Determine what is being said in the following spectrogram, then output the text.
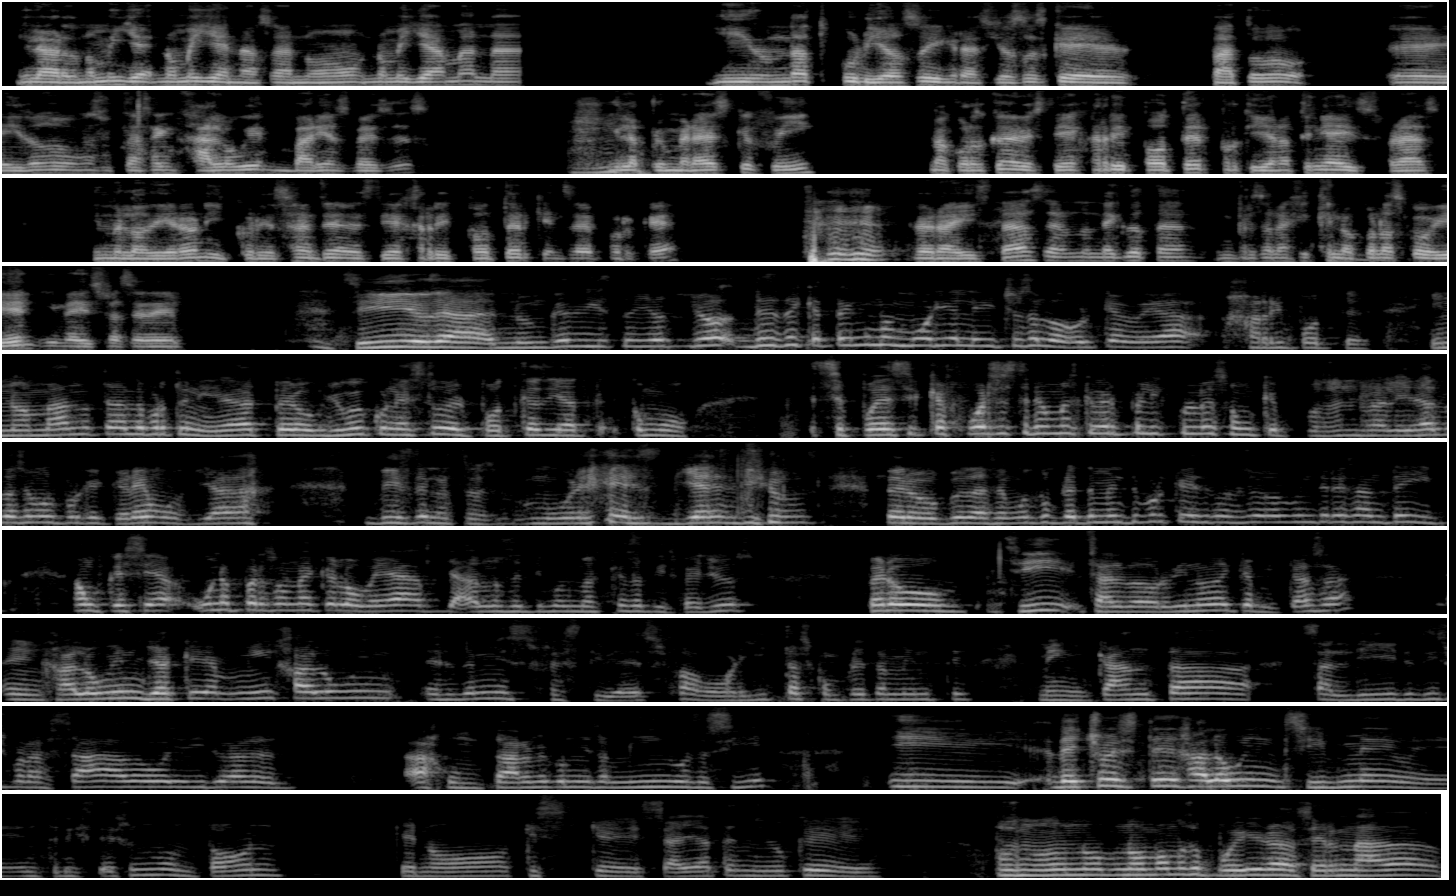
y la verdad no me, no me llena, o sea, no, no me llama nada. Y un dato curioso y gracioso es que Pato eh, he ido a su casa en Halloween varias veces y la primera vez que fui, me acuerdo que me vestí de Harry Potter porque yo no tenía disfraz y me lo dieron y curiosamente me vestí de Harry Potter, quién sabe por qué. Pero ahí está, sea, una anécdota, un personaje que no conozco bien y me disfracé de él. Sí, o sea, nunca he visto. Yo, yo desde que tengo memoria le he dicho a Salvador que vea Harry Potter. Y nomás no te das la oportunidad, pero yo creo que con esto del podcast ya como se puede decir que a fuerzas tenemos que ver películas, aunque pues en realidad lo hacemos porque queremos. Ya viste nuestros mures 10 views, pero pues lo hacemos completamente porque es algo interesante y aunque sea una persona que lo vea, ya nos sentimos más que satisfechos. Pero sí, Salvador vino de que a mi casa en Halloween, ya que a mí Halloween es de mis festividades favoritas completamente. Me encanta salir disfrazado, ir a, juntarme con mis amigos, así. Y de hecho este Halloween sí me entristece un montón que no, que, que se haya tenido que, pues no, no, no vamos a poder ir a hacer nada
